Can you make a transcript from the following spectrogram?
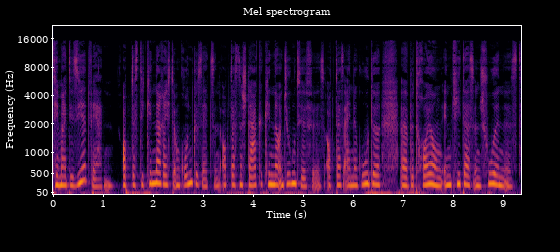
thematisiert werden. Ob das die Kinderrechte im Grundgesetz sind, ob das eine starke Kinder- und Jugendhilfe ist, ob das eine gute äh, Betreuung in Kitas, in Schulen ist,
